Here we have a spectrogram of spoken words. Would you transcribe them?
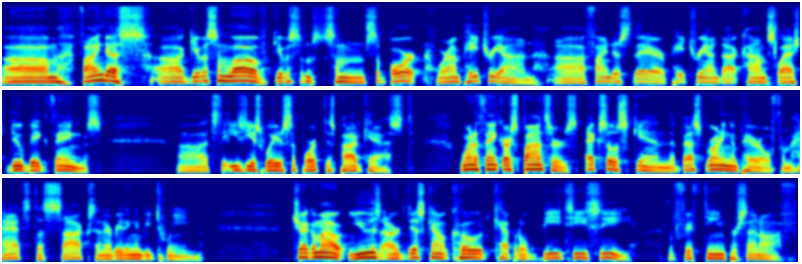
um, find us, uh, give us some love, give us some some support. We're on Patreon. Uh, find us there, patreon.com slash do big things. Uh, it's the easiest way to support this podcast. We want to thank our sponsors, Xoskin, the best running apparel from hats to socks and everything in between. Check them out. Use our discount code capital BTC for 15% off.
